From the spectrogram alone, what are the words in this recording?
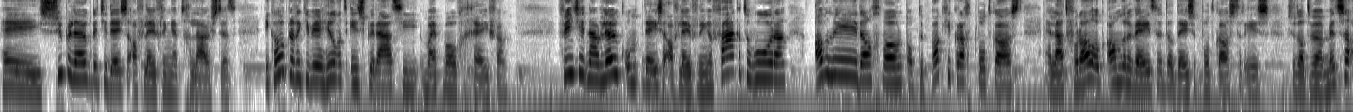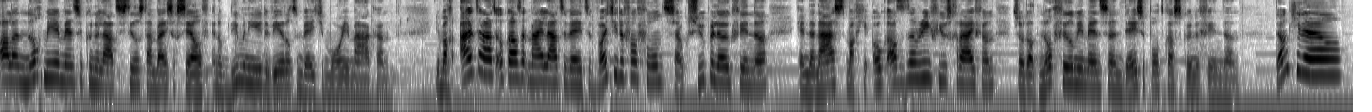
Hey, superleuk dat je deze aflevering hebt geluisterd. Ik hoop dat ik je weer heel wat inspiratie heb mogen geven. Vind je het nou leuk om deze afleveringen vaker te horen? Abonneer je dan gewoon op de Pak je Kracht podcast en laat vooral ook anderen weten dat deze podcast er is, zodat we met z'n allen nog meer mensen kunnen laten stilstaan bij zichzelf en op die manier de wereld een beetje mooier maken. Je mag uiteraard ook altijd mij laten weten wat je ervan vond. Zou ik super leuk vinden. En daarnaast mag je ook altijd een review schrijven, zodat nog veel meer mensen deze podcast kunnen vinden. Dankjewel!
